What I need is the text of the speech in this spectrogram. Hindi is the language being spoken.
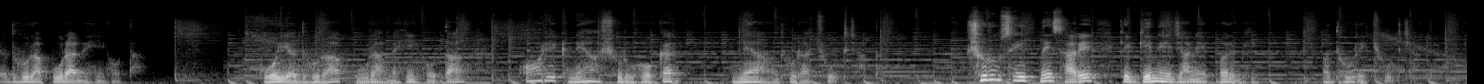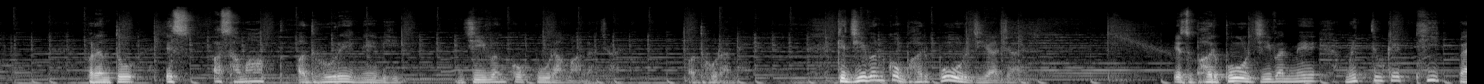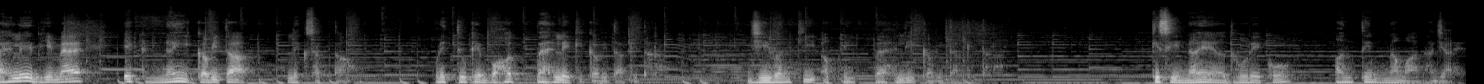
अधूरा पूरा नहीं होता। कोई अधूरा पूरा नहीं होता और एक नया शुरू होकर नया अधूरा छूट जाता। शुरू से इतने सारे कि गिने जाने पर भी अधूरे छूट जाते। परंतु इस असमाप्त अधूरे में भी जीवन को पूरा माना जाए। अधूरा नहीं। कि जीवन को भरपूर जिया जाए। इस भरपूर जीवन में मृत्यु के ठीक पहले भी मैं एक नई कविता लिख सकता हूँ। मृत्यु के बहुत पहले की कविता की तरह, जीवन की अपनी पहली कविता की तरह। किसी नए अधूरे को अंतिम न माना जाए।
